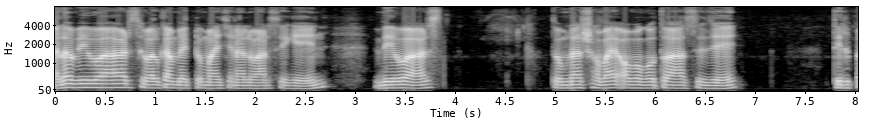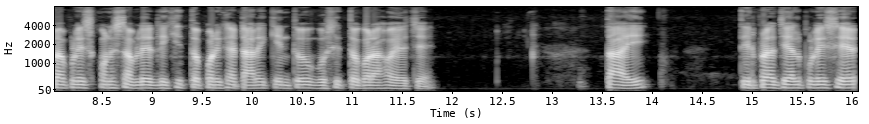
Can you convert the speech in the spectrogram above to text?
Hello viewers welcome back to my channel once again viewers তোমরা সবাই অবগত আছে যে ত্রিপুরা পুলিশ কনস্টেবলের লিখিত পরীক্ষার তারিখ কিন্তু ঘোষিত করা হয়েছে। তাই ত্রিপুরা জেল পুলিশের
